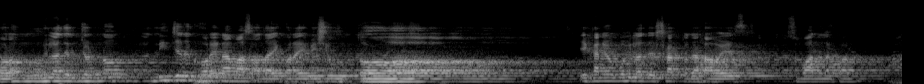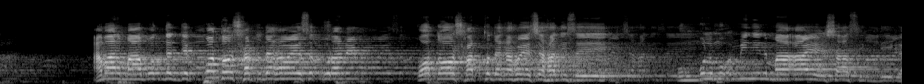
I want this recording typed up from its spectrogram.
বরং মহিলাদের জন্য নিজের ঘরে নামাজ আদায় করাই বেশি উত্তম। এখানেও মহিলাদের স্বার্থ দেখা হয়েছে কোন। আমার মা বোনদের যে কত স্বার্থ দেখা হয়েছে কোরআনে, কত স্বার্থ দেখা হয়েছে হাদিসে। উম্মুল মুমিনিন মা আয়েশা সিদ্দিকা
